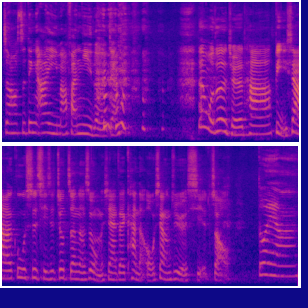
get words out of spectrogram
珍奥斯汀阿姨麻烦你了这样。但我真的觉得他笔下的故事其实就真的是我们现在在看的偶像剧的写照。对啊。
